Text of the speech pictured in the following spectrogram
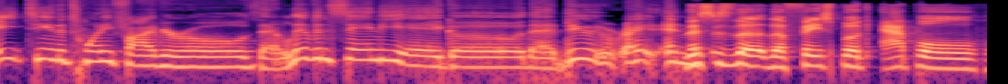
18 to 25 year olds that live in San Diego that do right. And this is the the facebook apple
